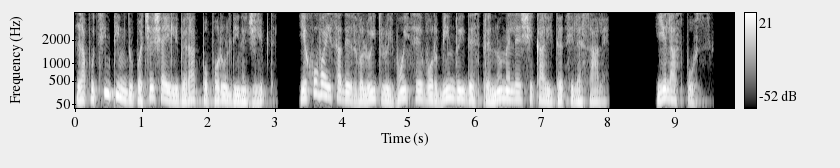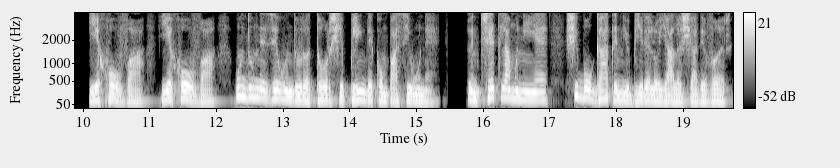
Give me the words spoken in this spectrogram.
La puțin timp după ce și-a eliberat poporul din Egipt, Jehova i s-a dezvăluit lui Moise vorbindu-i despre numele și calitățile sale. El a spus, Jehova, Jehova, un Dumnezeu îndurător și plin de compasiune, încet la mânie și bogat în iubire loială și adevăr,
